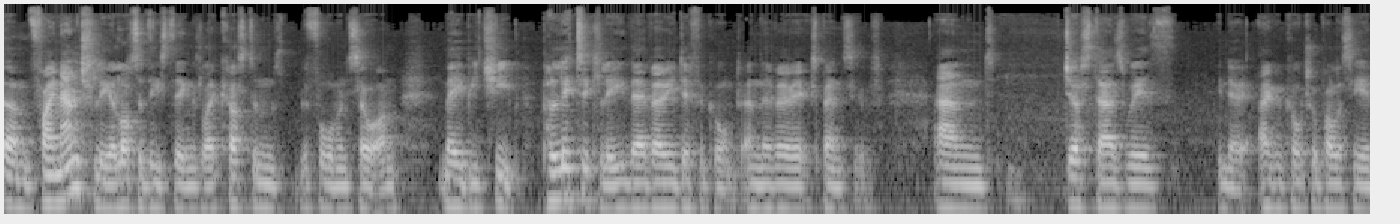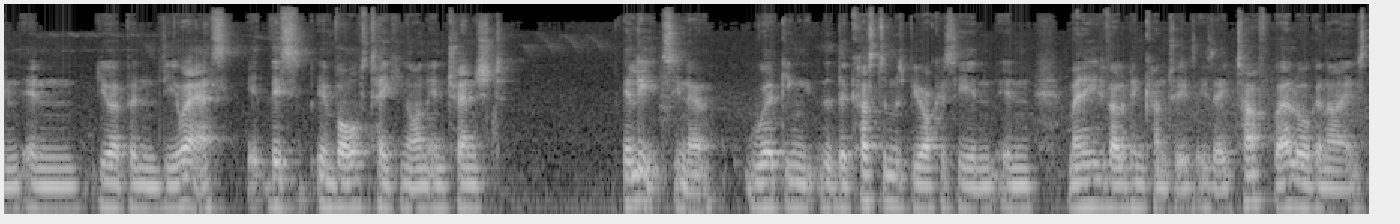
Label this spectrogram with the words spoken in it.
um, financially, a lot of these things, like customs reform and so on, may be cheap. Politically, they're very difficult and they're very expensive. And just as with you know agricultural policy in, in Europe and the US, it, this involves taking on entrenched elites. You know, working the, the customs bureaucracy in, in many developing countries is a tough, well organized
